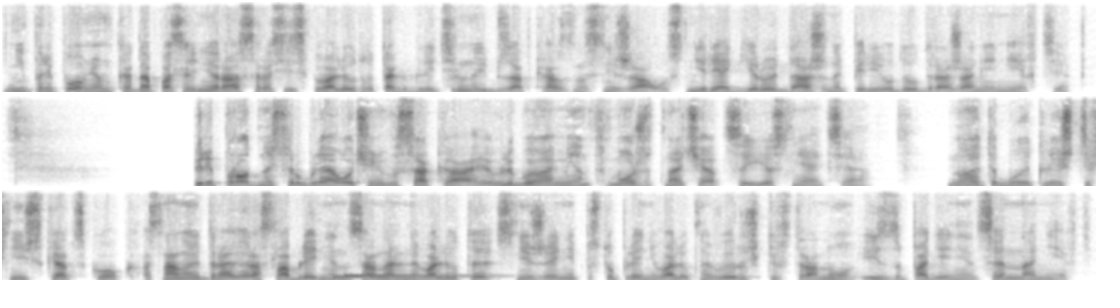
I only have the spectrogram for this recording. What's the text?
Не припомним, когда последний раз российская валюта так длительно и безотказно снижалась, не реагируя даже на периоды удорожания нефти. Перепроданность рубля очень высока, и в любой момент может начаться ее снятие. Но это будет лишь технический отскок. Основной драйвер – ослабление национальной валюты, снижение поступления валютной выручки в страну из-за падения цен на нефть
